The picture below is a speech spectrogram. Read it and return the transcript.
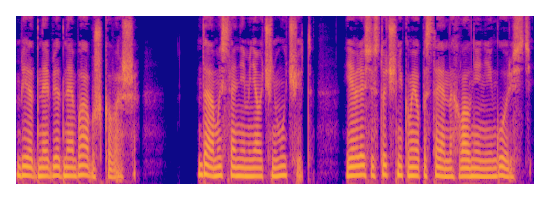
Бедная, бедная бабушка ваша!» «Да, мысль о ней меня очень мучает. Я являюсь источником ее постоянных волнений и горестей».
